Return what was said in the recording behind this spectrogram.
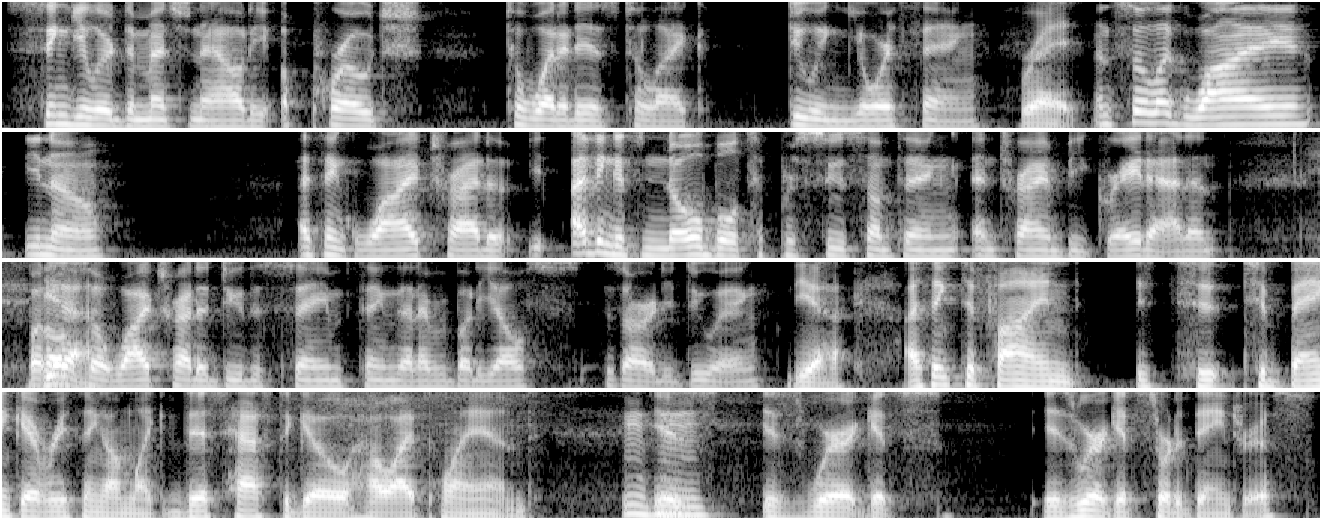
singular dimensionality approach to what it is to like doing your thing. Right. And so, like, why, you know, I think why try to, I think it's noble to pursue something and try and be great at it. But Yeah. also, why try to do the same thing that everybody else is already doing? Yeah, I think to find to to bank everything on like this has to go how I planned mm-hmm. is is where it gets is where it gets sort of dangerous.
